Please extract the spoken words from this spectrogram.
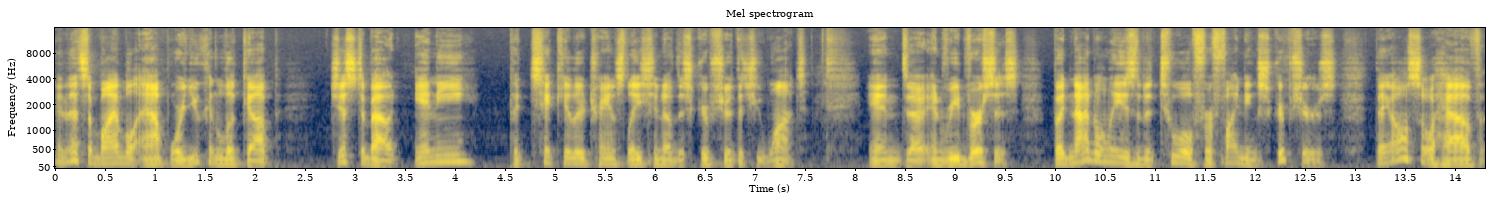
and that's a Bible app where you can look up just about any particular translation of the Scripture that you want, and uh, and read verses. But not only is it a tool for finding scriptures, they also have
